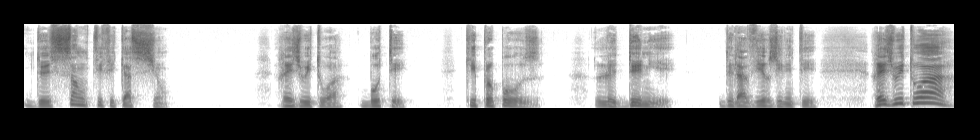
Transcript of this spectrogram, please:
de sanctification. Réjouis-toi, beauté, qui propose le denier de la virginité. Réjouis-toi,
